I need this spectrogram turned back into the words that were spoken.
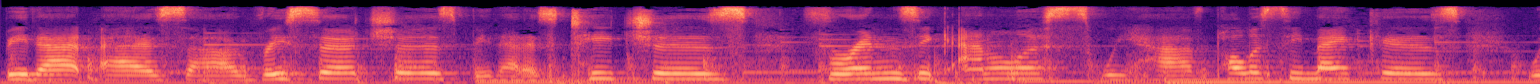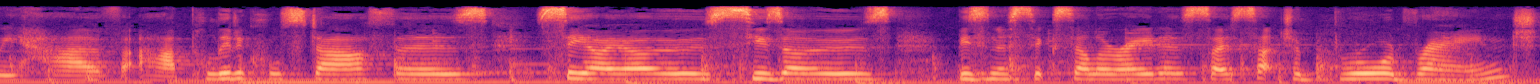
be that as uh, researchers, be that as teachers, forensic analysts, we have policymakers, we have uh, political staffers, CIOs, CISOs, business accelerators, so such a broad range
